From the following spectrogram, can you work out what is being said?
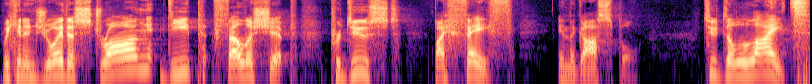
we can enjoy the strong, deep fellowship produced by faith in the gospel to delight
